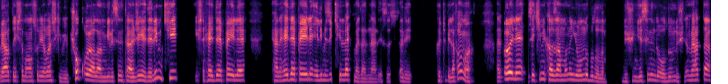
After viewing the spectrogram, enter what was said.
veyahut da işte Mansur Yavaş gibi çok oy alan birisini tercih edelim ki işte HDP ile yani HDP ile elimizi kirletmeden neredeyse hani kötü bir laf ama hani öyle seçimi kazanmanın yolunu bulalım düşüncesinin de olduğunu düşünüyorum ve hatta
